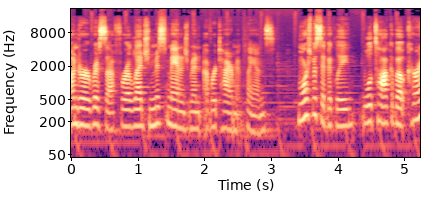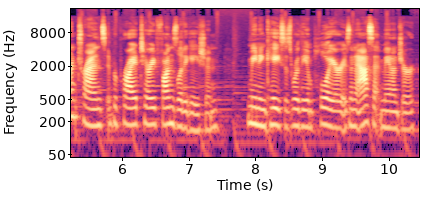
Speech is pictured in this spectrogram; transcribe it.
under ERISA for alleged mismanagement of retirement plans. More specifically, we'll talk about current trends in proprietary funds litigation, meaning cases where the employer is an asset manager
